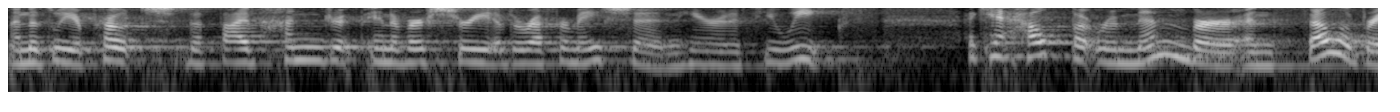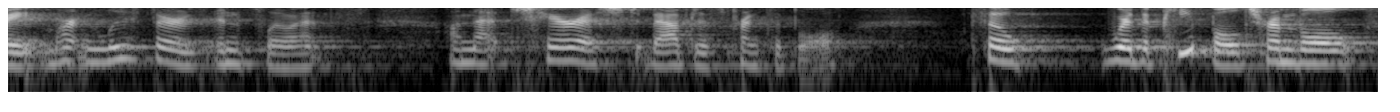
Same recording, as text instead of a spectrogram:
And as we approach the 500th anniversary of the Reformation here in a few weeks, I can't help but remember and celebrate Martin Luther's influence on that cherished Baptist principle. So, where the people tremble,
